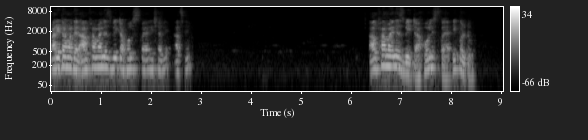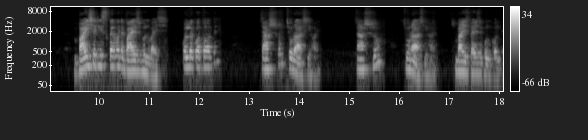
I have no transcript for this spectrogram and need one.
আর এটা আমাদের alpha minus beta whole square হিসাবে আছে। Alpha minus beta whole square equal to বাইশের স্কোয়ার মানে বাইশ গুণ বাইশ। করলে কত হবে? চারশো চুরাশি হয়। চারশো চুরাশি হয়। বাইশ বাইশ গুণ করলে।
